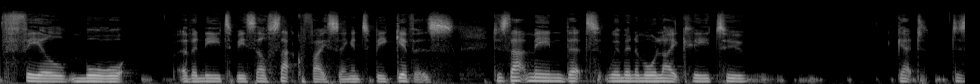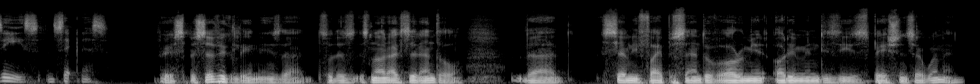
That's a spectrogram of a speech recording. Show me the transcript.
feel more of a need to be self sacrificing and to be givers. Does that mean that women are more likely to get disease and sickness? Very specifically means that. So this, it's not accidental that 75% of autoimmune, autoimmune disease patients are women.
